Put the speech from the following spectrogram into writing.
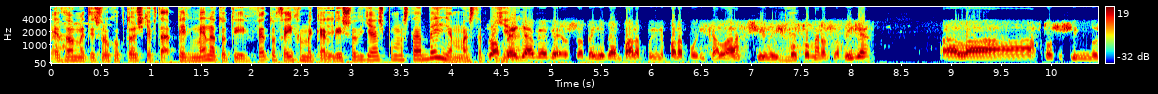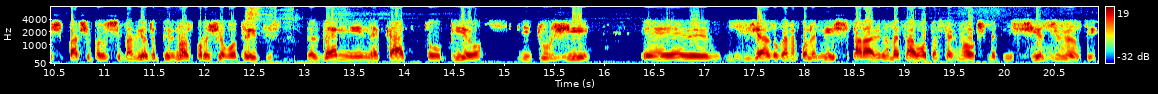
εδώ με τις ροχοπτώσεις και αυτά, περιμένατε ότι φέτο θα είχαμε καλή σοδιά ας πούμε στα αμπέλια μας. Τα, τα αμπέλια βεβαίως. Τα αμπέλια ήταν πάρα, είναι πάρα πολύ καλά. Είναι mm. στα αμπέλια αλλά αυτός ο κίνδυνος υπάρχει όπως σας είπα, διότι ο πυρηνός προσιοβοτρίτης δεν είναι κάτι το οποίο λειτουργεί ε, για να το καταπολεμήσεις παράδειγμα μετά όταν στεγνώξει με την ησυχία της ζωής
